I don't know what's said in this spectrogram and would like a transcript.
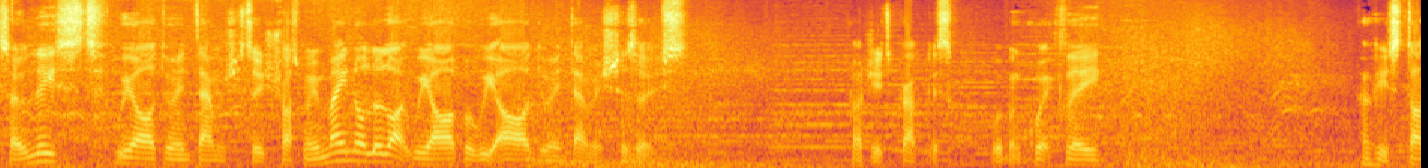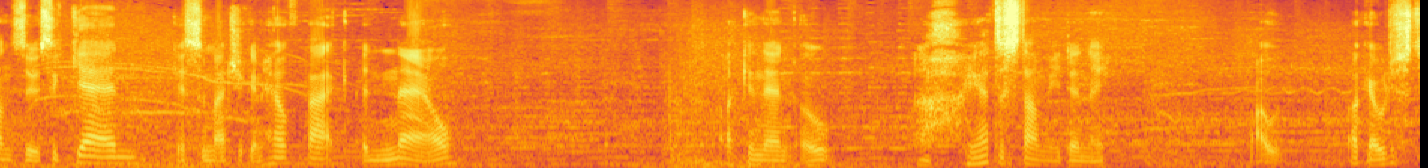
So at least we are doing damage to Zeus. Trust me, we may not look like we are, but we are doing damage to Zeus. Got you to grab this woman quickly. Okay, stun Zeus again. Get some magic and health back. And now, I can then... Oh, he had to stun me, didn't he? Oh, okay, we'll just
